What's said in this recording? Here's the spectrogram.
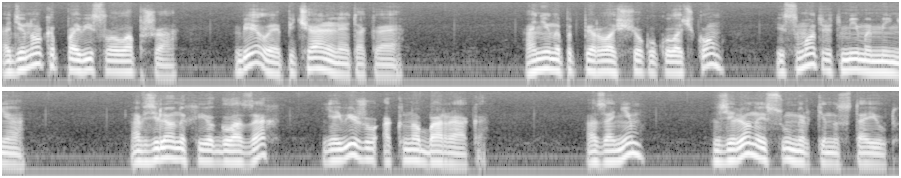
одиноко повисла лапша. Белая, печальная такая. А Нина подперла щеку кулачком и смотрит мимо меня. А в зеленых ее глазах я вижу окно барака. А за ним зеленые сумерки настают.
